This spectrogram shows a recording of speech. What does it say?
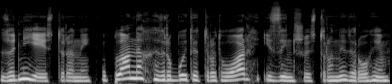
з однієї сторони. У планах зробити тротуар і з іншої сторони дороги.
